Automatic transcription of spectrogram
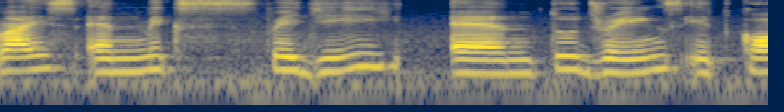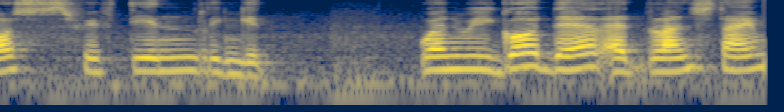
rice and mixed veggie and two drinks. It costs 15 ringgit. When we go there at lunchtime,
